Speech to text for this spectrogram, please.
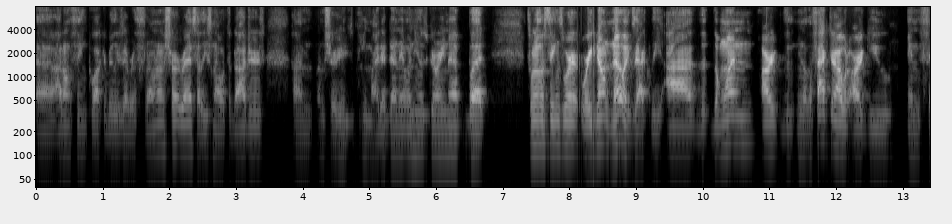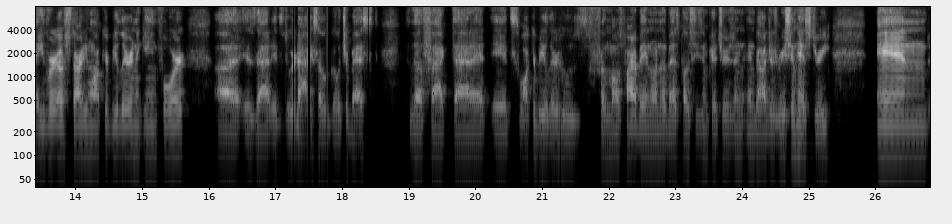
Uh, I don't think Walker Buehler's ever thrown on short rest, at least not with the Dodgers. I'm sure he, he might have done it when he was growing up, but it's one of those things where, where you don't know exactly. Uh, the, the one, are, you know, the factor I would argue in favor of starting Walker Buehler in a game four uh, is that it's do or die. So go with your best. The fact that it's Walker Buehler, who's for the most part been one of the best postseason pitchers in, in Dodgers recent history, and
